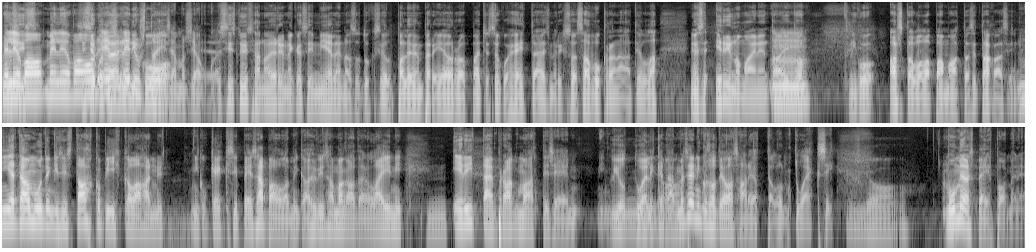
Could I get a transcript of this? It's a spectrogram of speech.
Meillä, no siis- vaan, meillä ei ole vaan siis siis tämmönen edustajia niinku- semmoisessa joukkueessa. Siis nythän on erinäköisiä mielenosoituksia ollut paljon ympäri Eurooppaa, että jos joku heittää esimerkiksi sua savukranaatilla, niin on se erinomainen taito Mm. mm. Niin kuin astalolla pamauttaa se takaisin. Niin ja tää on muutenkin siis Tahko Pihkalahan nyt niin keksi pesäpallo, mikä on hyvin samankaltainen laji, niin Mm. erittäin pragmaattiseen niin juttuun, eli Mm, joo. tämmöiseen niin sotilasharjoittelun tueksi. Joo. Mun mielestä baseball menee.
